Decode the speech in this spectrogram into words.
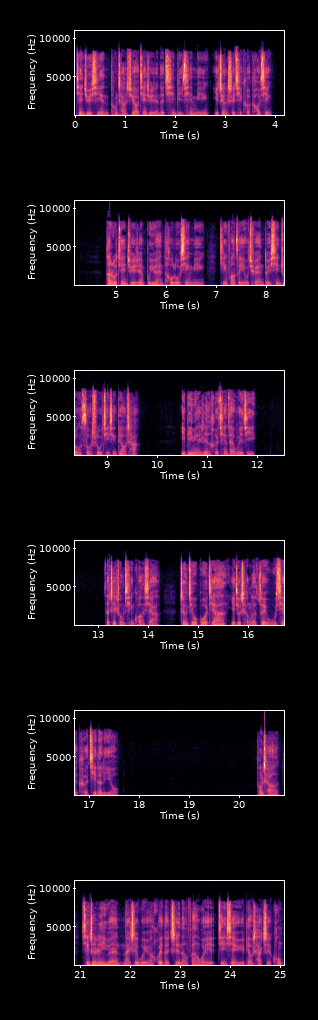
检举信通常需要检举人的亲笔签名，以证实其可靠性。倘若检举人不愿透露姓名，警方则有权对信中所述进行调查，以避免任何潜在危机。在这种情况下，拯救国家也就成了最无懈可击的理由。通常，行政人员乃至委员会的职能范围仅限于调查指控。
